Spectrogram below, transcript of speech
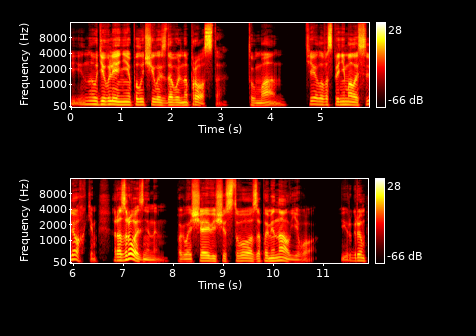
И, на удивление, получилось довольно просто. Туман. Тело воспринималось легким, разрозненным. Поглощая вещество, запоминал его. Ирграм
